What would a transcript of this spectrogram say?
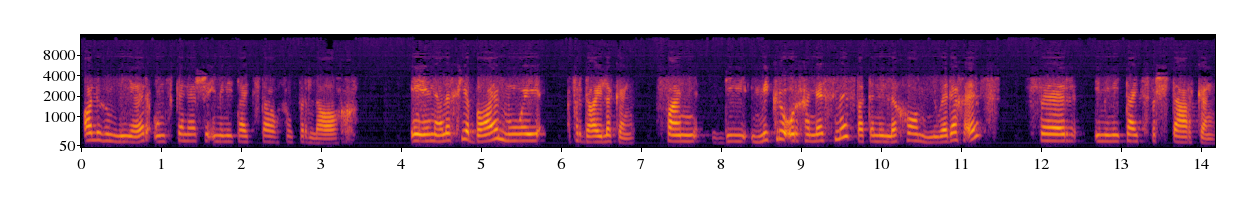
al hoe meer ons kinders se immuniteitstelsel verlaag. En hulle gee baie mooi verduideliking van die mikroorganismes wat in die liggaam nodig is vir immuniteitsversterking.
